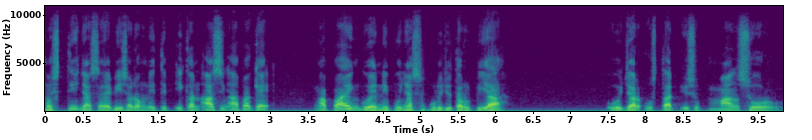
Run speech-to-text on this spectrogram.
Mestinya saya bisa dong nitip ikan asing apa kek. Ngapain gue nih punya 10 juta rupiah ujar Ustadz Yusuf Mansur.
